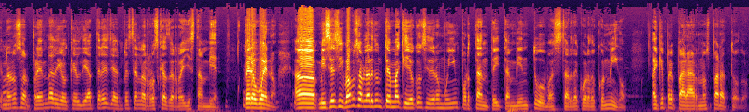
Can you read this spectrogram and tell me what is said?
que no nos sorprenda, digo que el día 3 ya empiezan las roscas de Reyes también. Pero bueno, uh, mi Ceci, vamos a hablar de un tema que yo considero muy importante y también tú vas a estar de acuerdo conmigo. Hay que prepararnos para todo.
